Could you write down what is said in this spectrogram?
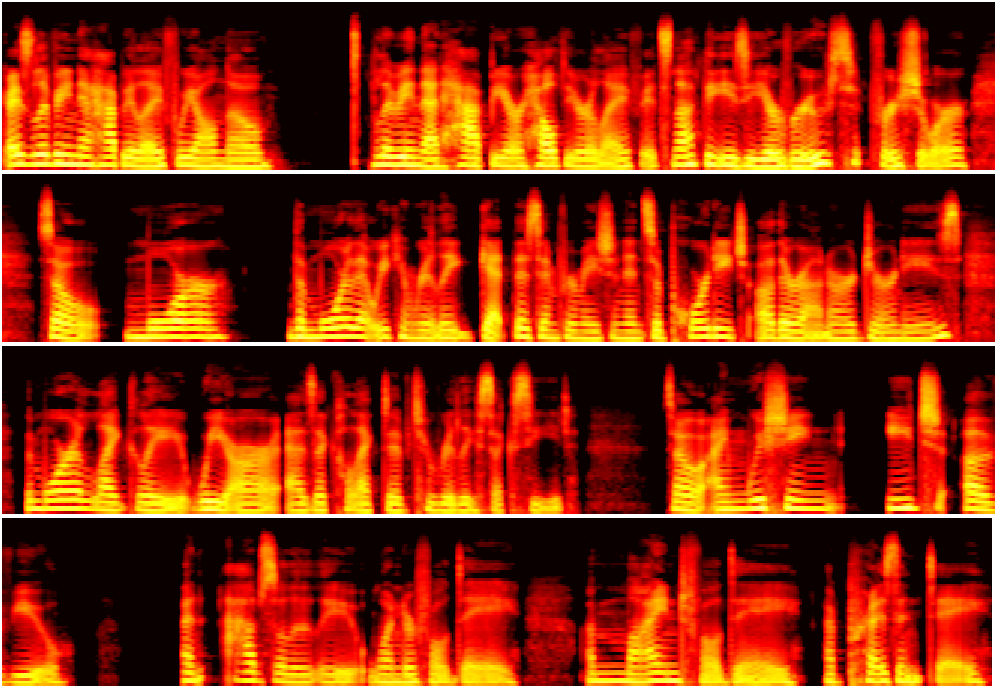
Guys, living a happy life, we all know living that happier, healthier life, it's not the easier route for sure. So, more the more that we can really get this information and support each other on our journeys, the more likely we are as a collective to really succeed. So I'm wishing each of you an absolutely wonderful day, a mindful day, a present day,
